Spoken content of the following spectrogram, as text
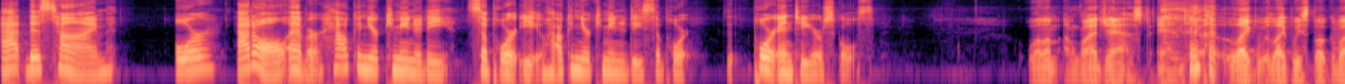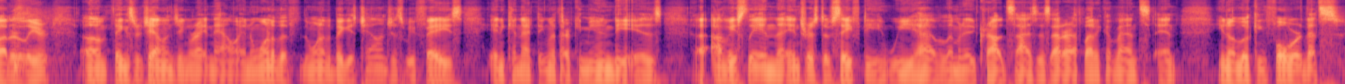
at this time, or at all, ever, how can your community support you? How can your community support pour into your schools? Well, I'm, I'm glad you asked, and like like we spoke about earlier, um, things are challenging right now. And one of the one of the biggest challenges we face in connecting with our community is uh, obviously in the interest of safety, we have limited crowd sizes at our athletic events, and you know, looking forward, that's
